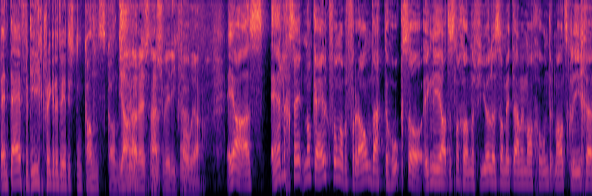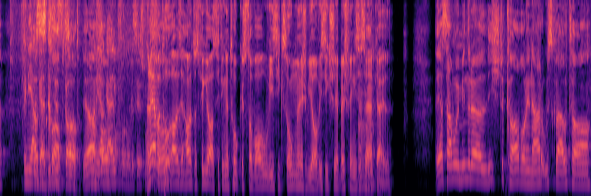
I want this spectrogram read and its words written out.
Wenn der Vergleich getriggert wird, ist dann ganz, ganz Ja, schwierig. das ist dann schwierig voll, ja. Habe es ehrlich gesagt noch geil gefunden, aber vor allem wegen der Hook so. Irgendwie hat das noch fühlen, so mit dem, wir machen hundertmal das Gleiche. Finde ich auch geil, es so. geht. Ja, Habe ich auch geil gefunden, das erste Mal Nein, aber also, also, das finde ich auch. Ich finde, Hook ist sowohl, wie sie gesungen ist, wie auch, wie sie geschrieben ist, finde ich sie sehr geil. Ich hatte es auch in meiner Liste, gehabt, die ich dann ausgewählt habe.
